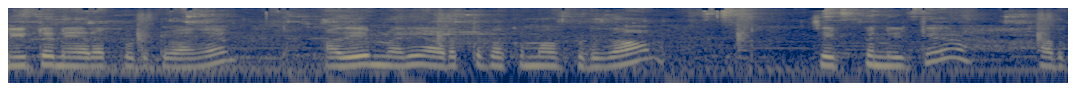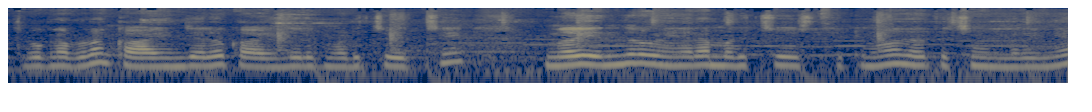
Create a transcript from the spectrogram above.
நீட்டாக நேராக போட்டுட்டு வாங்க. அதே மாதிரி அடுத்த பக்கமாக அப்படி தான் செக் பண்ணிவிட்டு அடுத்த பக்கம் அப்படி தான் காய்ஞ்ச அளவு மடித்து வச்சு உங்களால் எந்த அளவு நேராக மடித்து வச்சு அதை பிரச்சனை முடிங்க.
